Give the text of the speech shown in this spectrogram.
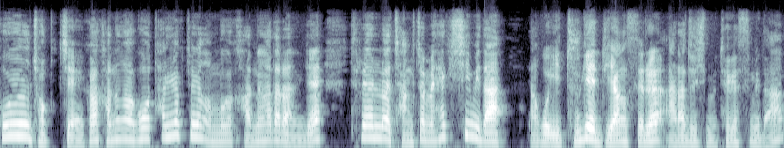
효율 적재가 가능하고 탄력적인 업무가 가능하다라는 게 트레일러의 장점의 핵심이다. 라고 이 두 개의 뉘앙스를 알아두시면 되겠습니다.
